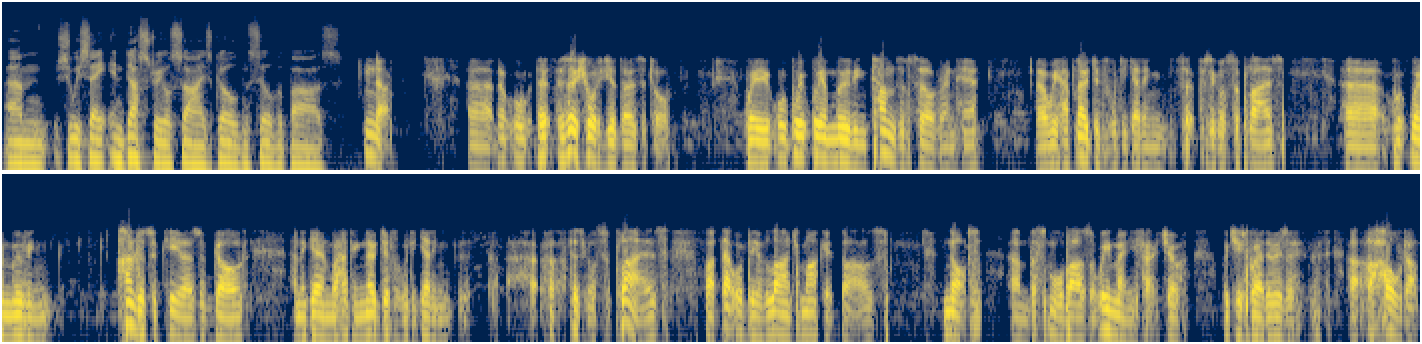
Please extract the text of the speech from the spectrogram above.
um, should we say, industrial size gold and silver bars? No, uh, there's no shortage of those at all. We, we, are moving tons of silver in here. Uh, we have no difficulty getting physical supplies. Uh, we're moving hundreds of kilos of gold, and again, we're having no difficulty getting uh, uh, physical supplies, but that would be of large market bars, not um, the small bars that we manufacture, which is where there is a, a hold up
